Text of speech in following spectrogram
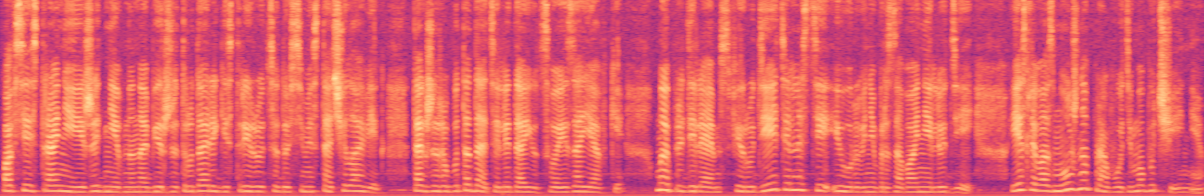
По всей стране ежедневно на бирже труда регистрируется до 700 человек. Также работодатели дают свои заявки. Мы определяем сферу деятельности и уровень образования людей. Если возможно, проводим обучение.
